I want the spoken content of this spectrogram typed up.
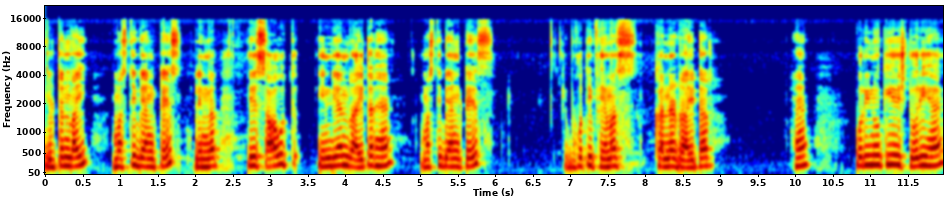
Written by Masti Venkatesha Iyengar. ये साउथ इंडियन राइटर हैं, मस्ती बैंकटेस बहुत ही फ़ेमस कन्नड़ राइटर हैं, और इन्हों की ये स्टोरी है,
